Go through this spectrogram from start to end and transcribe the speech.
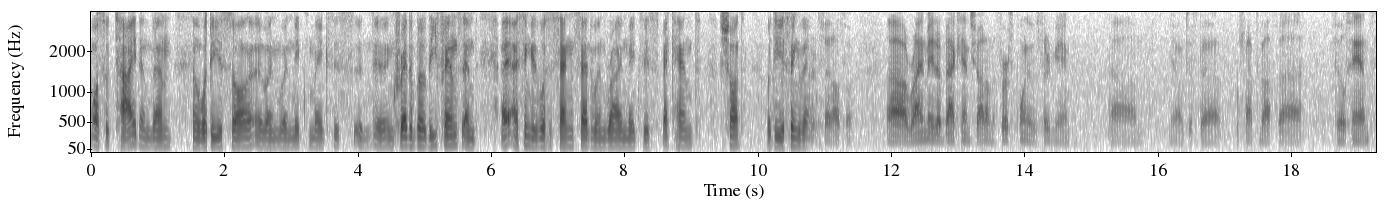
also tight. And then, uh, what do you saw uh, when, when Nick makes this uh, incredible defense? And I, I, think it was the second set when Ryan makes this backhand shot. What do you think there? Third set also. Uh, Ryan made a backhand shot on the first point of the third game. Um, you know, just uh, slapped it off uh, Phil's hands.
